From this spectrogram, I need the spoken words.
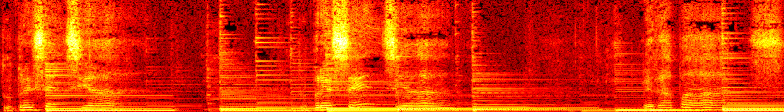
Tu presencia, tu presencia me da paz.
